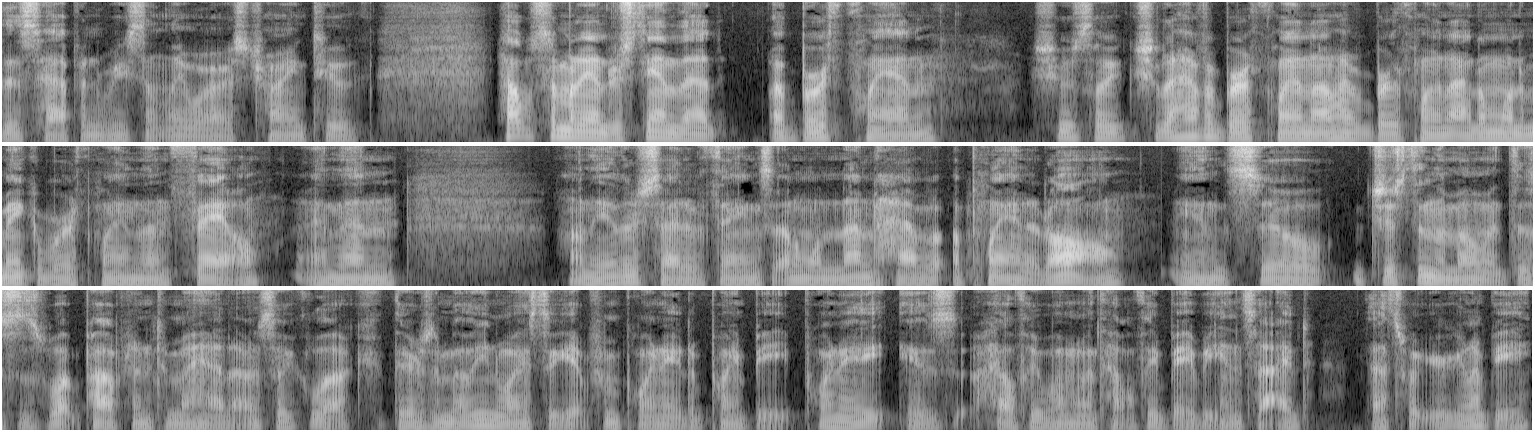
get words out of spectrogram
this happened recently where I was trying to help somebody understand that a birth plan. She was like, "Should I have a birth plan? I don't have a birth plan. I don't want to make a birth plan and then fail." And then on the other side of things, I don't want none to not have a plan at all. And so, just in the moment, this is what popped into my head. I was like, look, there's a million ways to get from point A to point B. Point A is healthy woman with healthy baby inside. That's what you're going to be.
